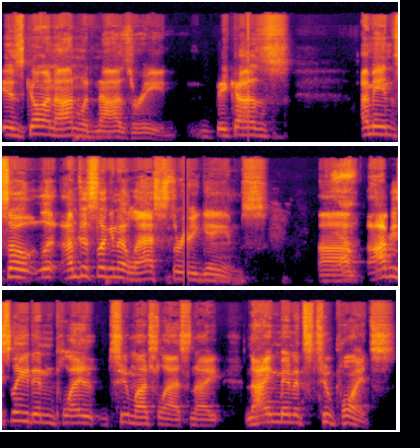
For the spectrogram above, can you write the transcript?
is going on with Naz Reid? Because, I mean, so look, I'm just looking at last three games. Um, Yeah. Obviously, he didn't play too much last night. Nine minutes, two points,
